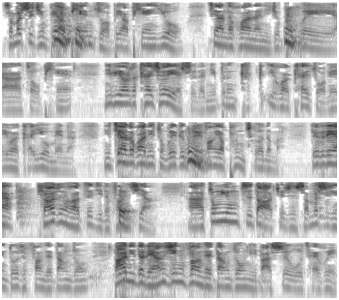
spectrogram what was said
什么事情不要偏左，不要偏右，这样的话呢，你就不会啊走偏。你比方说开车也是的，你不能开一会儿开左面，一会儿开右面的，你这样的话，你总归跟对方要碰车的嘛，对不对呀？调整好自己的方向啊，中庸之道就是什么事情都是放在当中，把你的良心放在当中，你把事物才会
